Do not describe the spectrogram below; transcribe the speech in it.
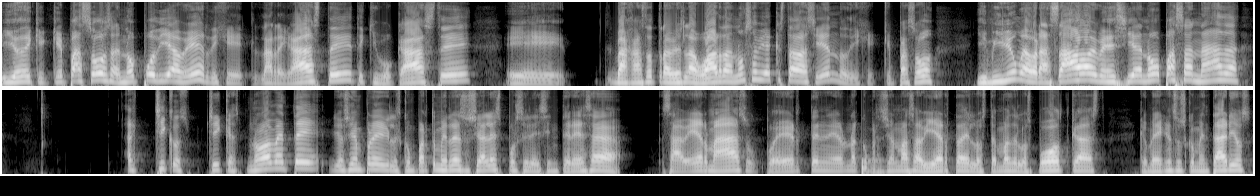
Y yo de que, ¿qué pasó? O sea, no podía ver. Dije, la regaste, te equivocaste, eh, bajaste otra vez la guarda. No sabía qué estaba haciendo. Dije, ¿qué pasó? Y Emilio me abrazaba y me decía, no pasa nada. Ah, chicos, chicas, normalmente yo siempre les comparto mis redes sociales por si les interesa saber más o poder tener una conversación más abierta de los temas de los podcasts, que me dejen sus comentarios.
